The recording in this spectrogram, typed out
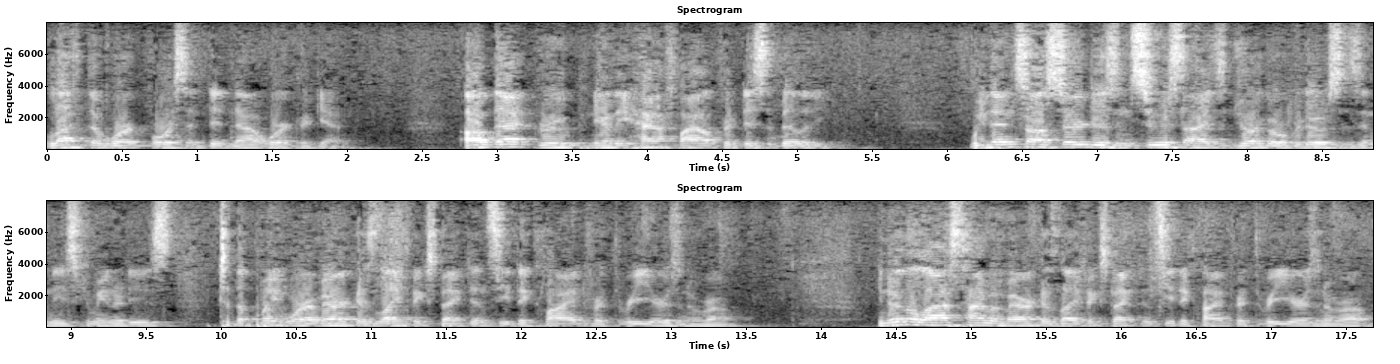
left the workforce and did not work again. Of that group, nearly half filed for disability. We then saw surges in suicides and drug overdoses in these communities to the point where America's life expectancy declined for three years in a row. You know the last time America's life expectancy declined for three years in a row?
